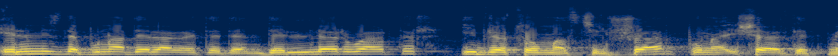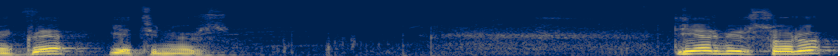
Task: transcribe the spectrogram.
Elimizde buna delalet eden deliller vardır. İbret olması için şu an buna işaret etmekle yetiniyoruz. Diğer bir soru,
